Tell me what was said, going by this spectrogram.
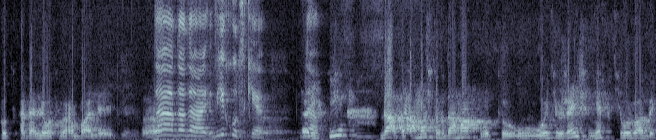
вот когда лед вырубали из... Э, да, да, да, в Якутске. Реки. Да. да, потому что в домах вот у, у этих женщин нет питьевой воды.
